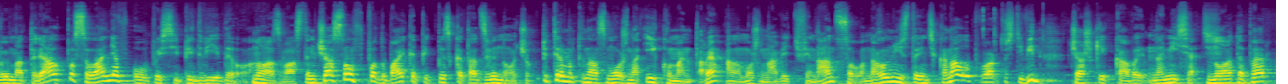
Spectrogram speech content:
текстовий матеріал посилання в описі під відео. Ну а з вас тим часом вподобайка, підписка та дзвіночок. Підтримати нас можна і коментарем, але можна навіть фінансово на головній сторінці каналу по вартості від чашки кави на місяць. Ну а тепер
